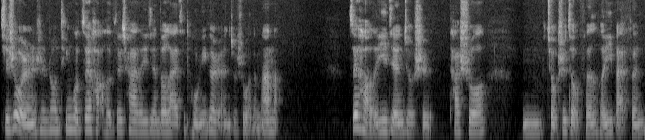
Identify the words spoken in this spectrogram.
其实我人生中听过最好和最差的意见都来自同一个人，就是我的妈妈。最好的意见就是他说：“嗯，九十九分和一百分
